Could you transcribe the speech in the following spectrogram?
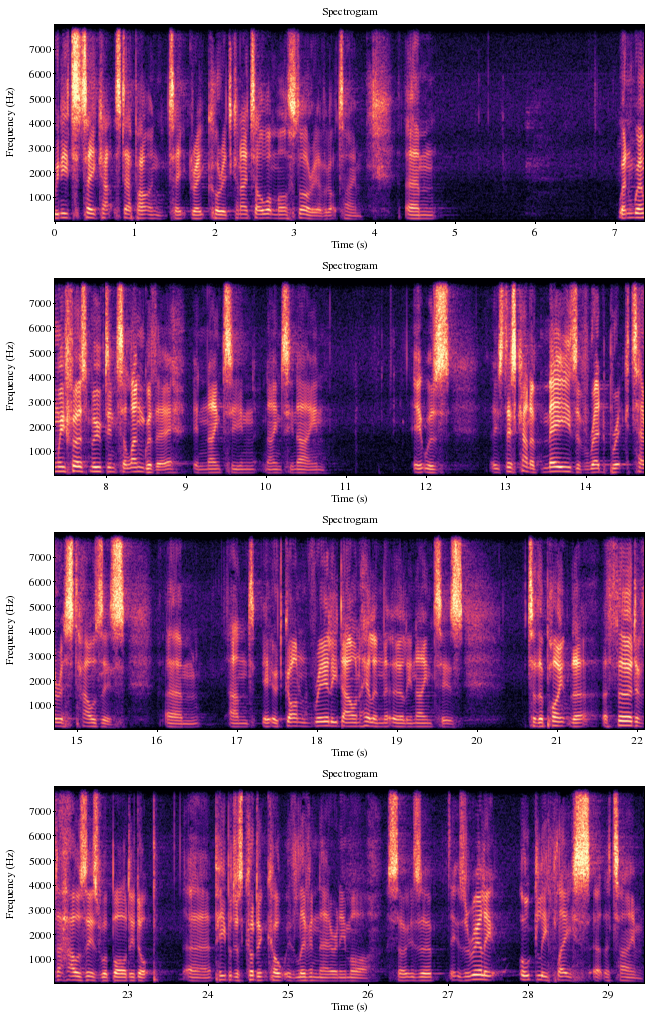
we need to take out, step out and take great courage. Can I tell one more story? I've got time. Um, when, when we first moved into Langworthy in 1999, it was it's this kind of maze of red brick terraced houses. Um, and it had gone really downhill in the early 90s to the point that a third of the houses were boarded up. Uh, people just couldn't cope with living there anymore. So it was a, it was a really ugly place at the time.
